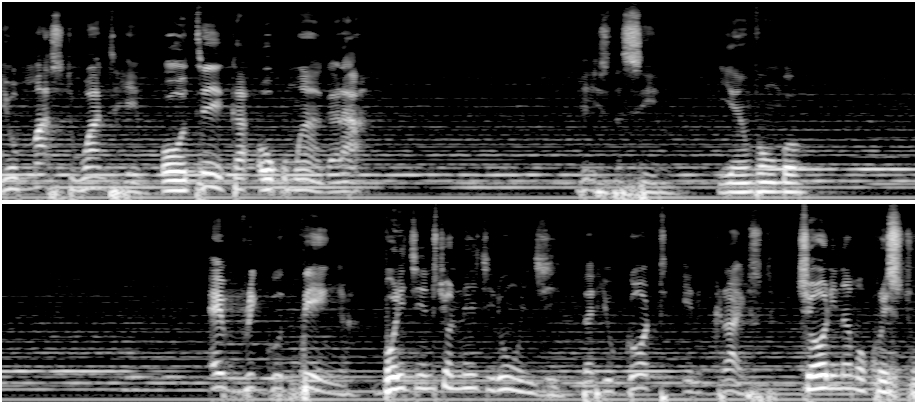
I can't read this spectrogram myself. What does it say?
you must want him. Oteeka okumwagala. He is the seal yenvumbo every good thing buli kintu kyonna ekirungi that you got in christ ky'olina mu kristo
